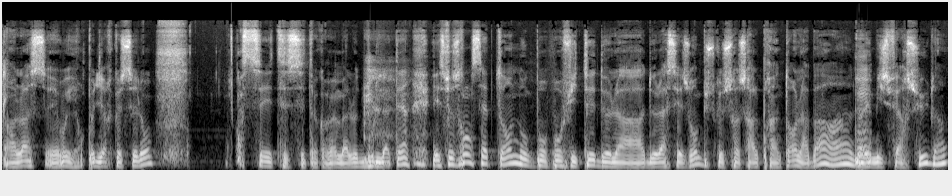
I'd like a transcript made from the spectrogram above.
Alors là, c'est oui, on peut dire que c'est long. C'est quand même à l'autre bout de la terre. Et ce sera en septembre, donc pour profiter de la de la saison, puisque ce sera le printemps là-bas, hein, dans l'hémisphère sud. Hein.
